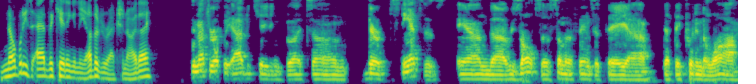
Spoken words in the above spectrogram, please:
nobody's advocating in the other direction, are they? They're not directly advocating, but um, their stances and uh, results of some of the things that they uh, that they put into law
